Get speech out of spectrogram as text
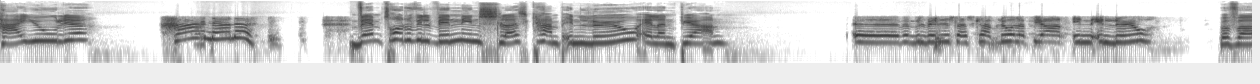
Hej Julie. Hej, Nana. Hvem tror du ville vinde i en slåskamp? En løve eller en bjørn? Øh, hvem vil vinde i slåskamp? Løve eller bjørn? En, en løve. Hvorfor?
